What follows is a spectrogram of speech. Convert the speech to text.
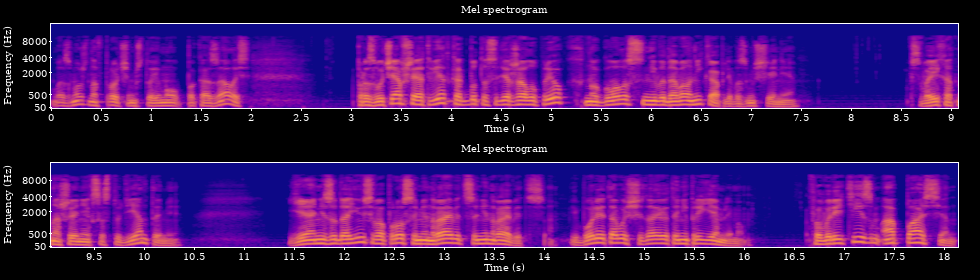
Возможно, впрочем, что ему показалось. Прозвучавший ответ как будто содержал упрек, но голос не выдавал ни капли возмущения. В своих отношениях со студентами я не задаюсь вопросами «нравится, не нравится», и более того считаю это неприемлемым. Фаворитизм опасен,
